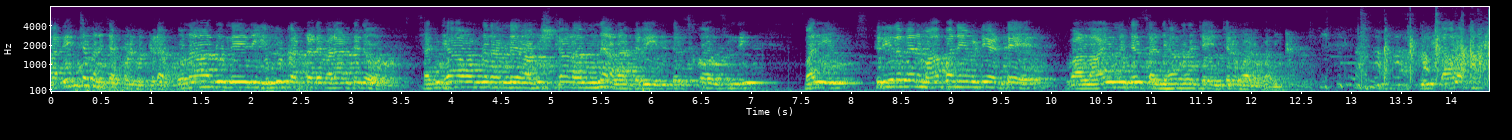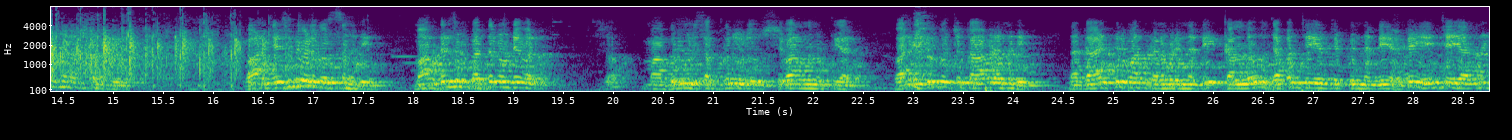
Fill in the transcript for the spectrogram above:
ఫలించమని చెప్పండి ఇక్కడ. పునాది లేని ఇల్లు కట్టడం ఎలాంటిదో సంధ్యావందనం లేని అనుష్ఠానాలన్నీ అలాంటివి ఇది తెలుసుకోవాల్సింది. మరి స్త్రీలమైన మా పని ఏమిటి అంటే వాళ్ళ ఆయుల్ని చేసి సంధ్యావందనం చేయించడం వాళ్ళ పని. ఇది చాలా ముఖ్యమైన అంశం ఇది. వాళ్ళు చేసిన వీళ్ళకి వస్తున్నది. మాకు తెలిసిన పెద్దలు ఉండేవారు మా గురువులు సద్గురువులు శివానందమూర్తి గారు. వారి దగ్గరకు వచ్చి అన్నది నా గాయత్రి మాత కనబడిందండి కళ్ళు జపం చేయని చెప్పిందండి. అంటే ఏం చేయాలని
